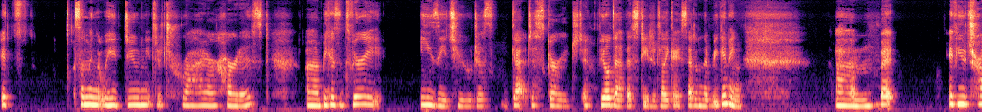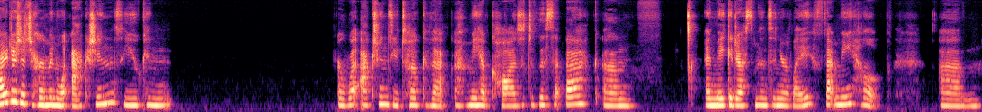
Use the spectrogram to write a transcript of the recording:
it's something that we do need to try our hardest um, because it's very easy to just get discouraged and feel devastated, like I said in the beginning. Um, but if you try to determine what actions you can or what actions you took that may have caused the setback um, and make adjustments in your life that may help. Um,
